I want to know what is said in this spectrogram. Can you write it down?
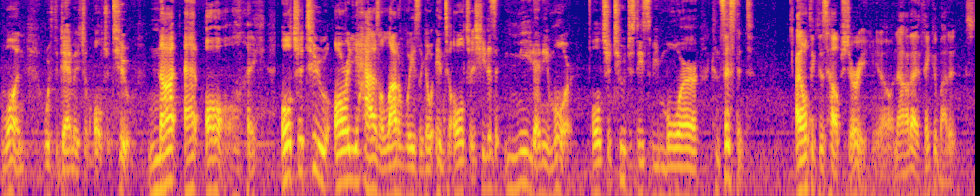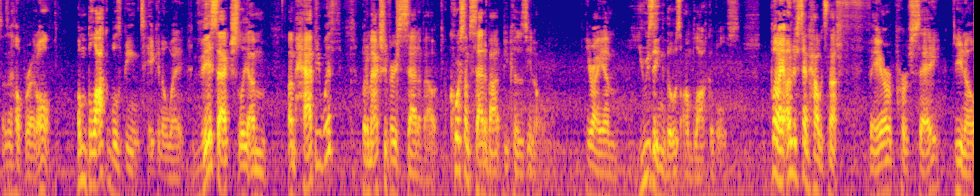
1 with the damage of Ultra 2. Not at all. Like Ultra 2 already has a lot of ways to go into Ultra. She doesn't need any more. Ultra 2 just needs to be more consistent. I don't think this helps Juri, you know, now that I think about it, this doesn't help her at all. Unblockables being taken away. This actually I'm I'm happy with, but I'm actually very sad about. Of course I'm sad about it because, you know, here I am using those unblockables but I understand how it's not fair per se. You know,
